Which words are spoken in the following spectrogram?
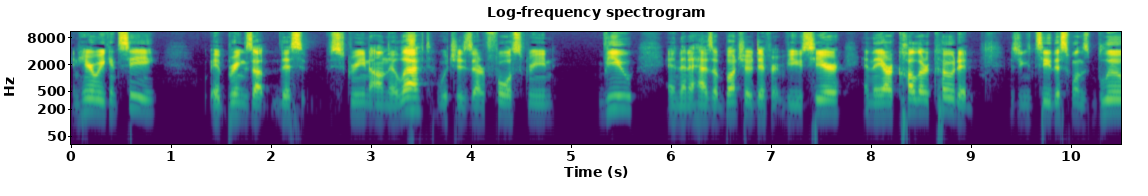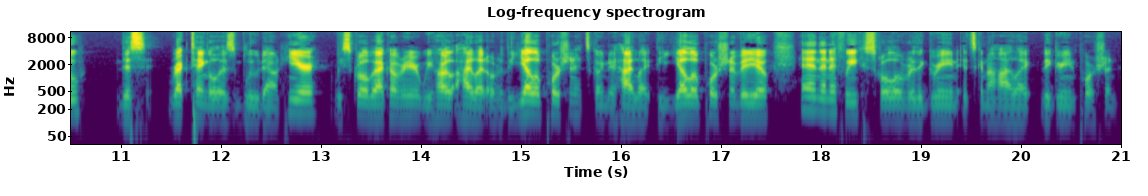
and here we can see it brings up this screen on the left which is our full screen view and then it has a bunch of different views here and they are color coded. As you can see this one's blue, this rectangle is blue down here. We scroll back over here, we highlight over the yellow portion, it's going to highlight the yellow portion of video, and then if we scroll over the green, it's going to highlight the green portion.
